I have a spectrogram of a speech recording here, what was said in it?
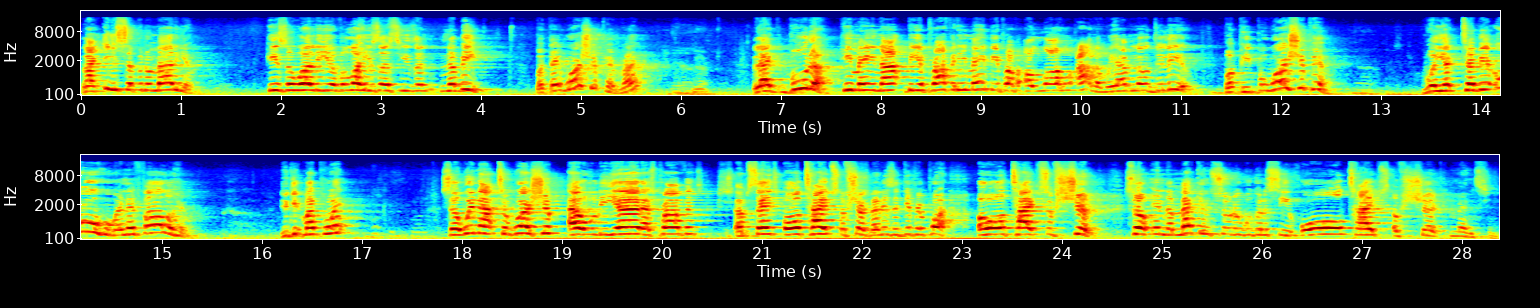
Like Isa ibn Maryam. He's a wali of Allah, he's a, he's a Nabi. But they worship him, right? Yeah. Like Buddha, he may not be a prophet, he may be a prophet. Allahu A'lam, we have no delil. But people worship him. وَيَتَّبِعُوهُ And they follow him. You get my point? So we're not to worship awliya, that's prophets. I'm saying all types of shirk. Now, there's a different part. All types of shirk. So in the Meccan Surah, we're going to see all types of shirk mentioned.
